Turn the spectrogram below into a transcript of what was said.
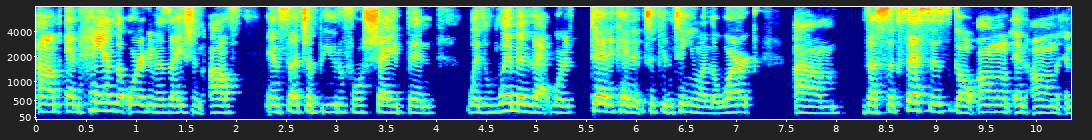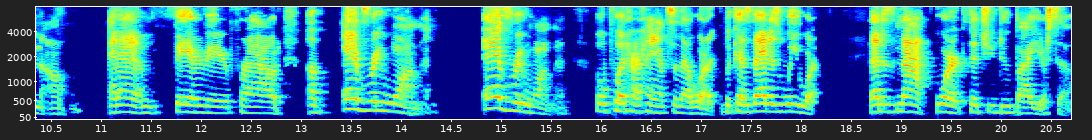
um, and hand the organization off in such a beautiful shape and with women that were dedicated to continuing the work. Um, the successes go on and on and on. And I am very, very proud of every woman, every woman who put her hand to that work because that is we work. That is not work that you do by yourself.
